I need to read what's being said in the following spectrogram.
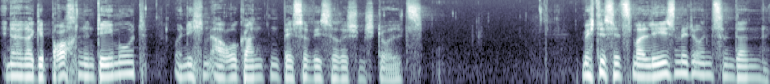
In einer gebrochenen Demut und nicht in arroganten, besserwisserischem Stolz. Ich möchte es jetzt mal lesen mit uns und dann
